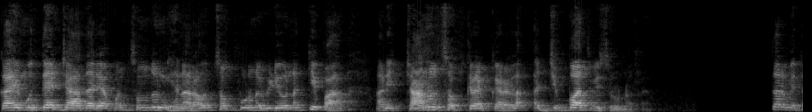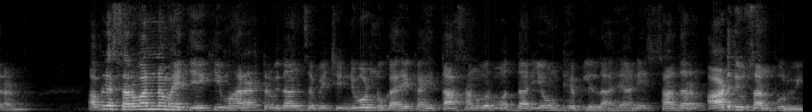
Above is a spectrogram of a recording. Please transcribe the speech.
काही मुद्द्यांच्या आधारे आपण समजून घेणार आहोत. संपूर्ण व्हिडिओ नक्की पहा आणि चॅनल सबस्क्राईब करायला अजिबात विसरू नका. तर मित्रांनो आपल्या सर्वांना माहिती आहे की महाराष्ट्र विधानसभेची निवडणूक आहे. काही तासांवर मतदान येऊन ठेपलेलं आहे आणि साधारण आठ दिवसांपूर्वी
